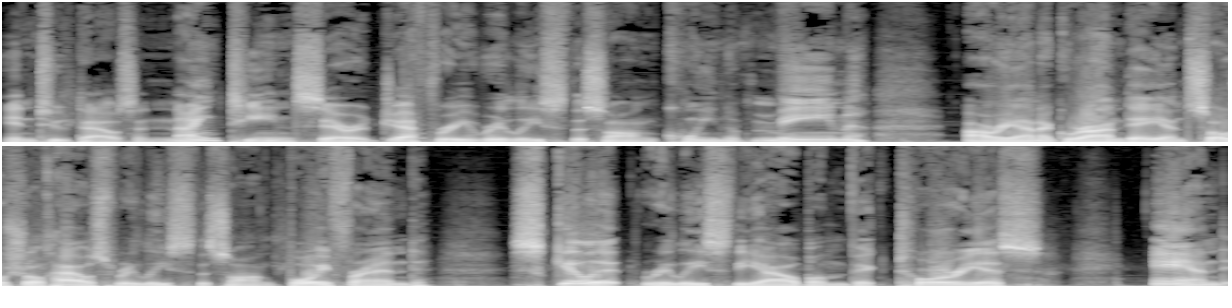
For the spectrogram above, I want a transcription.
In 2019, Sarah Jeffrey released the song Queen of Mean. Ariana Grande and Social House released the song Boyfriend. Skillet released the album Victorious. And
